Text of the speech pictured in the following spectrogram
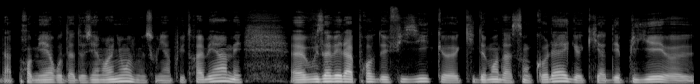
la première ou de la deuxième réunion, je me souviens plus très bien, mais euh, vous avez la prof de physique euh, qui demande à son collègue qui a déplié euh,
